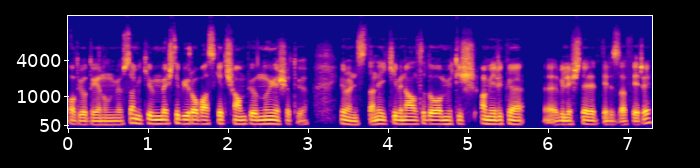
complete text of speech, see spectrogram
alıyordu yanılmıyorsam. 2005'te bir Eurobasket şampiyonluğu yaşatıyor Yunanistan'a. 2006'da o müthiş Amerika Birleşik Devletleri zaferi.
